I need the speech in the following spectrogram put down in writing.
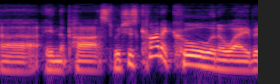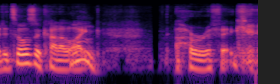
uh, in the past, which is kind of cool in a way, but it's also kind of like mm. horrific.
